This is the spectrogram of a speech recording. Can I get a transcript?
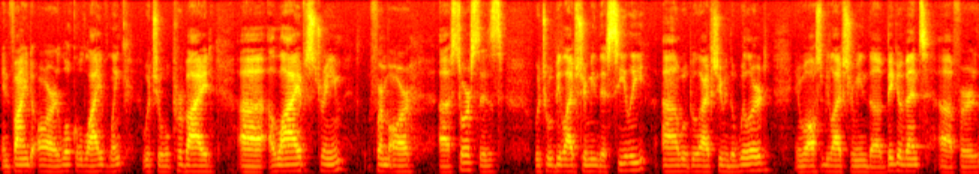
and find our local live link, which will provide uh, a live stream from our uh, sources, which will be live streaming the Seeley, uh, we'll be live streaming the Willard, and we'll also be live streaming the big event uh, for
